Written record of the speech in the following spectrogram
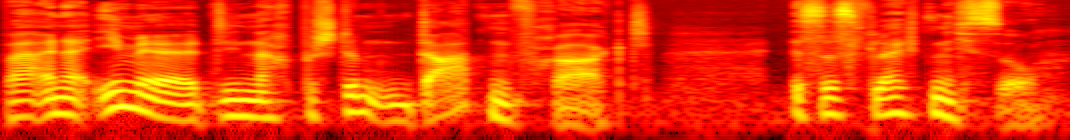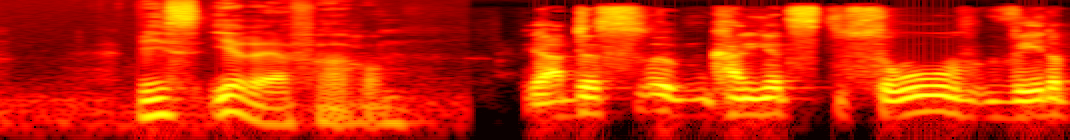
Bei einer E-Mail, die nach bestimmten Daten fragt, ist es vielleicht nicht so. Wie ist Ihre Erfahrung? Ja, das ähm, kann ich jetzt so weder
